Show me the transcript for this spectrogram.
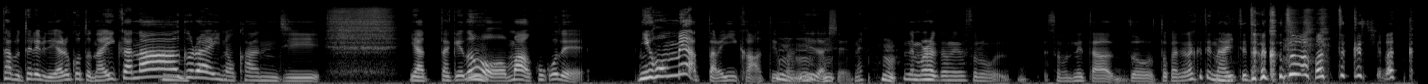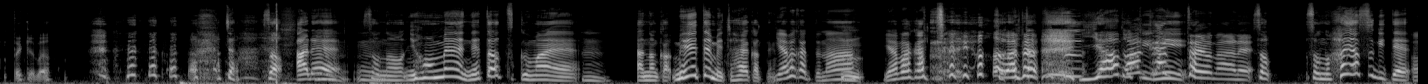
多分テレビでやることないかなぐらいの感じやったけど、まあここで2本目やったらいいかっていう感じで出したよね。うん。で村上がそのそのネタ像とかじゃなくて泣いてたことは全く知らなかったけど。じゃあそうあれ、うんうん。その2本目ネタつく前うん、あなんか名店めっちゃ早かったんや。ばかったな、うん。やばかったよ。またやばかったよなあれ。そうその早すぎて、う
